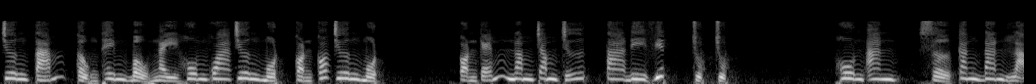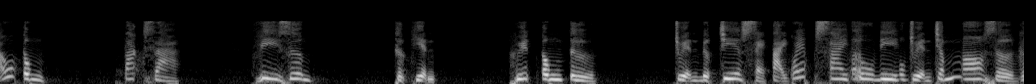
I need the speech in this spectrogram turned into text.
Chương 8 cộng thêm bổ ngày hôm qua chương 1 còn có chương 1. Còn kém 500 chữ, ta đi viết, chụp chụp. Hôn an, sở căng đan lão công. Tác giả. Vi Dương. Thực hiện. Huyết công từ. Chuyện được chia sẻ tại website odchuyện.org.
